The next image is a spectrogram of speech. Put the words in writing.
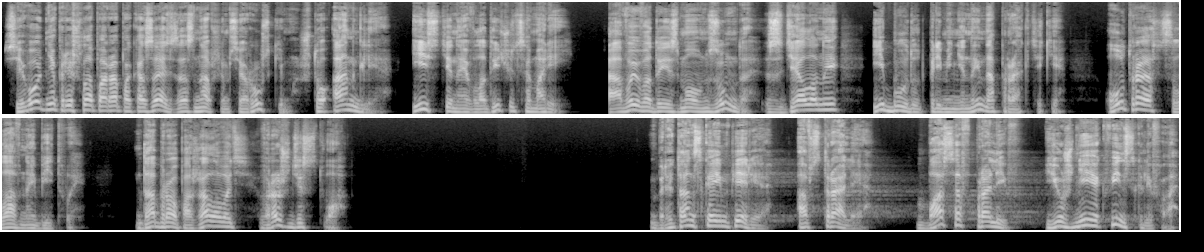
Сегодня пришла пора показать зазнавшимся русским, что Англия — истинная владычица морей, а выводы из Маунзунда сделаны и будут применены на практике. Утро славной битвы. Добро пожаловать в Рождество. Британская империя. Австралия. Басов пролив. Южнее Квинсклифа.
